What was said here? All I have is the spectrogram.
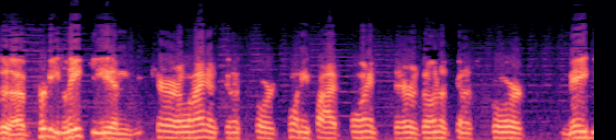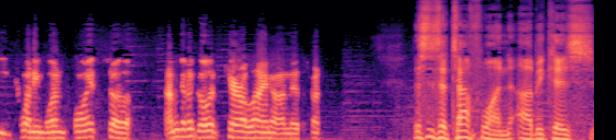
uh, pretty leaky, and Carolina's going to score 25 points. Arizona's going to score maybe 21 points. So I'm going to go with Carolina on this one. This is a tough one uh, because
